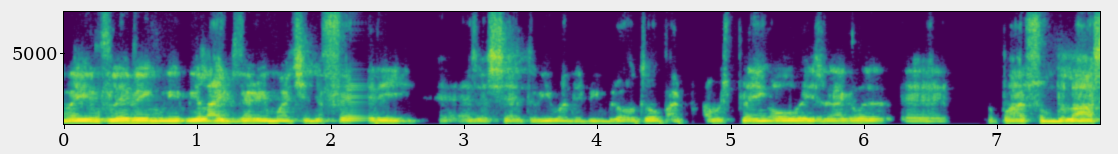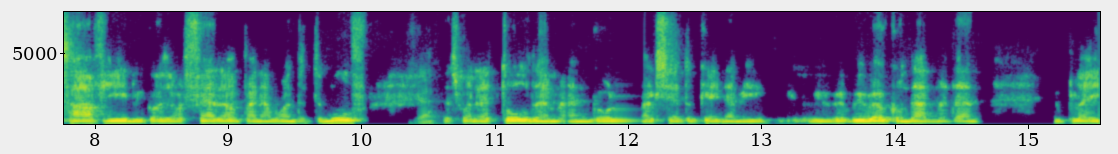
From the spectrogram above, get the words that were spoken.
the way of living we, we liked very much in the ferry. As I said, we wanted being brought up. I, I was playing always regular, uh, apart from the last half year because I was fed up and I wanted to move. Yeah. That's what I told them. And Golik said, okay, then we, we, we work on that. But then you play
